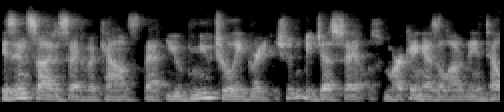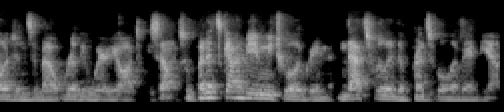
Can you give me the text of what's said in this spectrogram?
is inside a set of accounts that you've mutually agreed. It shouldn't be just sales. Marketing has a lot of the intelligence about really where you ought to be selling. So, but it's got to be a mutual agreement. And that's really the principle of ABM.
